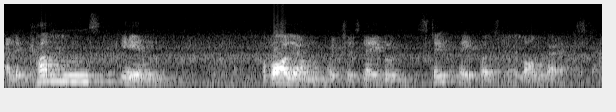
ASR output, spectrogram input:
and it comes in a volume which is labelled State Papers No Longer Extant.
